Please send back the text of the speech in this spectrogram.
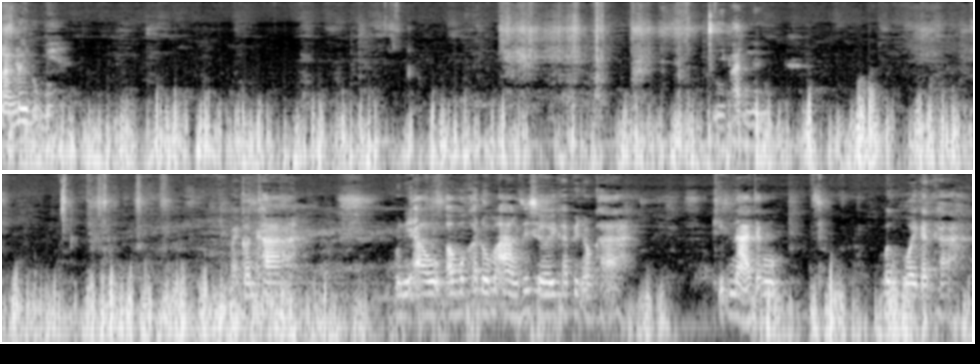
มากเลยลูกนี้พันหนึ่งไปก่อนค่ะ วันนี้ เอาอะโวคาโดมาอ่างเฉยๆค่ะพี่น้องค่ะ คลิปหนาจังเบิ่งหวยกันค่ะ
